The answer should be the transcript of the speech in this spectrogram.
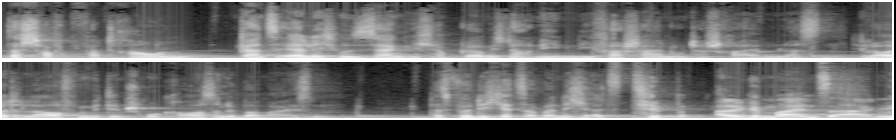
Das schafft Vertrauen. Ganz ehrlich muss ich sagen, ich habe, glaube ich, noch nie einen Lieferschein unterschreiben lassen. Die Leute laufen mit dem Schmuck raus und überweisen. Das würde ich jetzt aber nicht als Tipp allgemein sagen.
